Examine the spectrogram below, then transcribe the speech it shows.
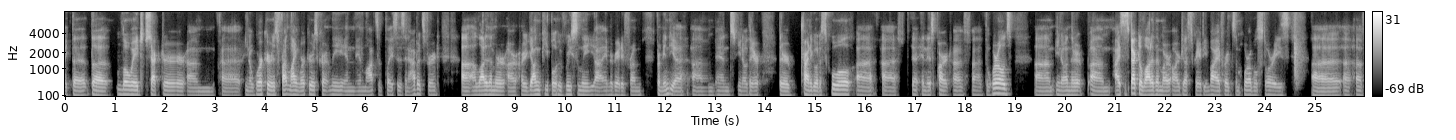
like the the low wage sector, um, uh, you know, workers, frontline workers currently in in lots of places in Abbotsford. Uh, a lot of them are, are, are, young people who've recently uh, immigrated from from India, um, and you know they're they're trying to go to school uh, uh in this part of the world. Um, you know, and they're um, I suspect a lot of them are are just scraping by. I've heard some horrible stories uh, of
